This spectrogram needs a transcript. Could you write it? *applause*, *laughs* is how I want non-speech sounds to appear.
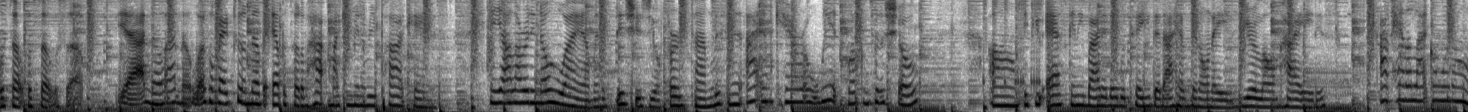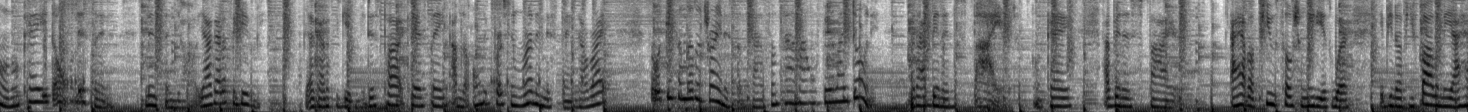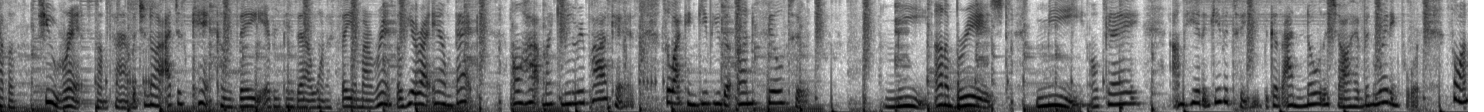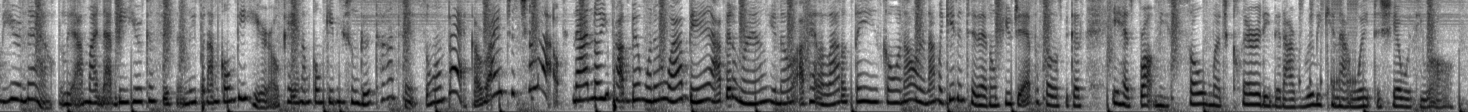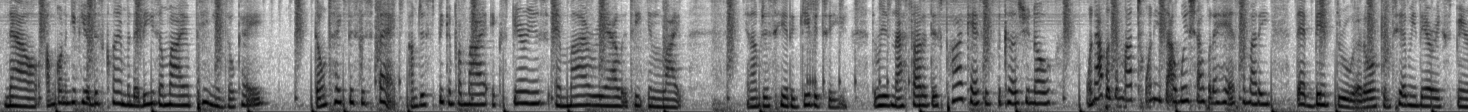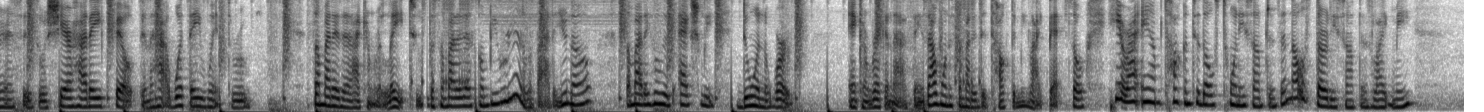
What's up? What's up? What's up? Yeah, I know, I know. Welcome back to another episode of Hot Mic Commentary Podcast. And y'all already know who I am. And if this is your first time listening, I am Carol Witt. Welcome to the show. Um, if you ask anybody, they will tell you that I have been on a year long hiatus. I've had a lot going on, okay? Don't listen. Listen, y'all. Y'all gotta forgive me. Y'all gotta forgive me. This podcast thing, I'm the only person running this thing, all right? So it gets a little draining sometimes. Sometimes I don't feel like doing it. But I've been inspired, okay? I've been inspired. I have a few social medias where, if you know, if you follow me, I have a few rants sometimes. But you know, I just can't convey everything that I want to say in my rant. So here I am back on Hot Mic Commentary Podcast, so I can give you the unfiltered me, unabridged me, okay? I'm here to give it to you because I know that y'all have been waiting for it. So I'm here now. I might not be here consistently, but I'm going to be here, okay? And I'm going to give you some good content. So I'm back, all right? Just chill out. Now, I know you probably been wondering where I've been. I've been around, you know, I've had a lot of things going on, and I'm going to get into that on future episodes because it has brought me so much clarity that I really cannot wait to share with you all. Now, I'm going to give you a disclaimer that these are my opinions, okay? Don't take this as fact. I'm just speaking from my experience and my reality in life. And I'm just here to give it to you. The reason I started this podcast is because, you know, when I was in my 20s, I wish I would have had somebody that been through it or can tell me their experiences or share how they felt and how what they went through. Somebody that I can relate to, but somebody that's going to be real about it, you know? Somebody who is actually doing the work and can recognize things. I wanted somebody to talk to me like that. So here I am talking to those 20 somethings and those 30 somethings like me.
